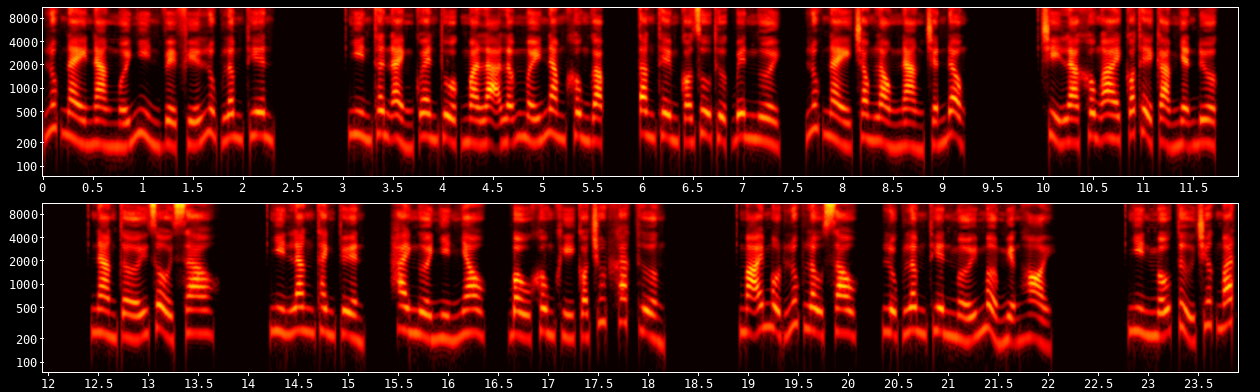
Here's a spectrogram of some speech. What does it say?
lúc này nàng mới nhìn về phía lục lâm thiên. Nhìn thân ảnh quen thuộc mà lạ lẫm mấy năm không gặp, tăng thêm có du thực bên người, lúc này trong lòng nàng chấn động. Chỉ là không ai có thể cảm nhận được. Nàng tới rồi sao? Nhìn lăng thanh tuyền, hai người nhìn nhau, bầu không khí có chút khác thường. Mãi một lúc lâu sau, Lục Lâm Thiên mới mở miệng hỏi. Nhìn mẫu tử trước mắt,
